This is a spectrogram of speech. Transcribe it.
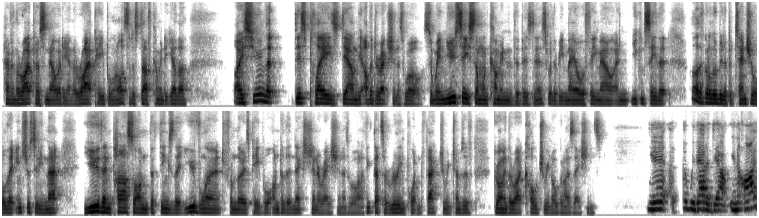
having the right personality and the right people and all sort of stuff coming together i assume that this plays down the other direction as well. So when you see someone coming into the business, whether it be male or female, and you can see that, oh, they've got a little bit of potential, or they're interested in that, you then pass on the things that you've learned from those people onto the next generation as well. And I think that's a really important factor in terms of growing the right culture in organizations. Yeah, uh, without a doubt. You know, I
